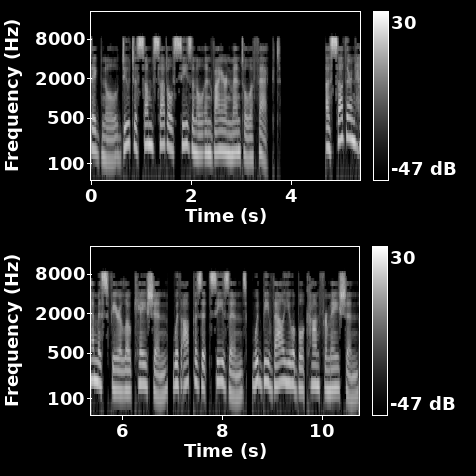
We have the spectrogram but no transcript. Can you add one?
signal due to some subtle seasonal environmental effect. A southern hemisphere location, with opposite seasons, would be valuable confirmation.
